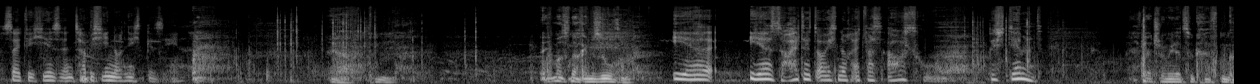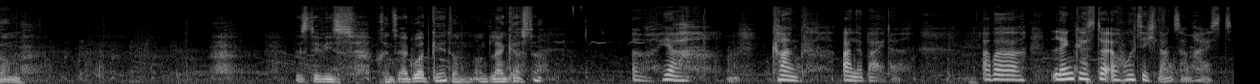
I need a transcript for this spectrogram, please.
seit wir hier sind, habe ich ihn noch nicht gesehen. Ja, dann. Ich muss nach ihm suchen. Ihr, ihr solltet euch noch etwas ausruhen. Bestimmt. Ich werde schon wieder zu Kräften kommen. Wisst ihr, wie es Prinz Edward geht und, und Lancaster? Oh, ja, krank, alle beide. Aber Lancaster erholt sich langsam, heißt's.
